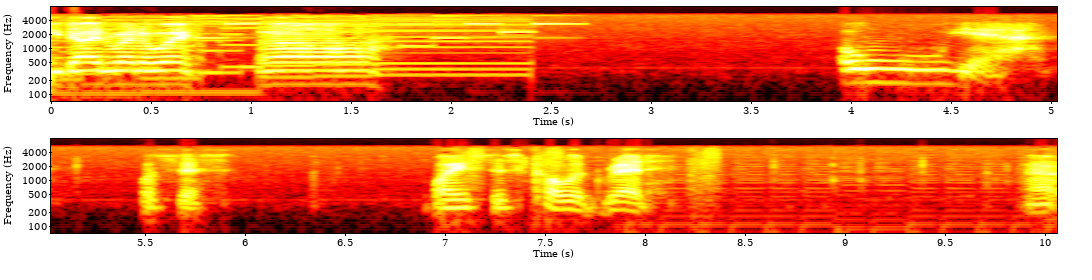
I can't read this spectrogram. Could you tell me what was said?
he died right away. Uh, oh, yeah. What's this? Why is this colored red? Uh,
